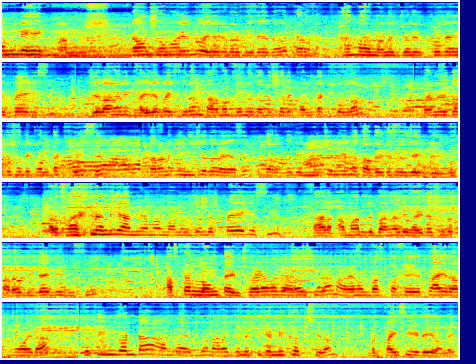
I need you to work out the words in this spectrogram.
অনেক মানুষ। কারণ সময় হলো এই জায়গাটার বিদায় দেওয়ার কারণ আমার মানুষজনের খোঁজ আমি পেয়ে গেছি। যে বাঙালি ভাইরে পাইছিলাম, তার মাধ্যমে তাদের সাথে কন্ট্যাক্ট করলাম। ফাইনালি তাদের সাথে কন্ট্যাক্ট হয়েছে, তারা নাকি নিচে দাঁড়াই আছে তাড়াতাড়ি নিচে নিয়ে না তাদের কাছে যাই দেবো। আর ফাইনালি আমি আমার মানুষজনকে পেয়ে গেছি, আর আমার যে বাঙালি ভাইটা ছিল তারাও বিদায় দিয়ে দিচ্ছি আফটার লং টাইম ছয়টা বাজে আড়াই ছিলাম, আর এখন বাজটাতে প্রায় রাত নয়টা। তো তিন ঘণ্টা আমরা একজন আরেকজনের থেকে নিখোঁজ ছিলাম। বাট পাইছি এটাই অনেক।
